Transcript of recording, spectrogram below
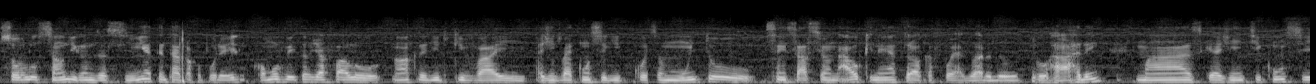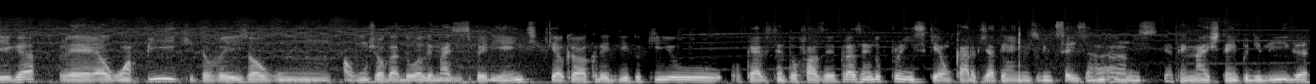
solução, digamos assim, é tentar troca por ele. Como o Victor já falou, não acredito que vai a gente vai conseguir coisa muito sensacional, que nem a troca foi agora do, do Harden mas que a gente consiga é, alguma pique, talvez algum, algum jogador ali mais experiente, que é o que eu acredito que o, o Kevin tentou fazer trazendo o Prince, que é um cara que já tem aí uns 26 anos, já tem mais tempo de liga,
